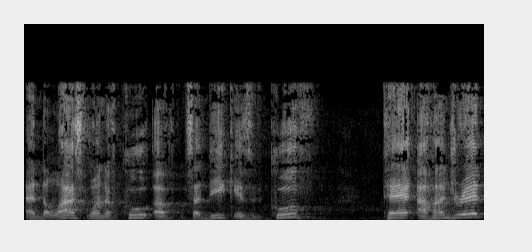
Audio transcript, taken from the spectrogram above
And the last one of Kuf, of tzaddik is kuf, te, a hundred,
